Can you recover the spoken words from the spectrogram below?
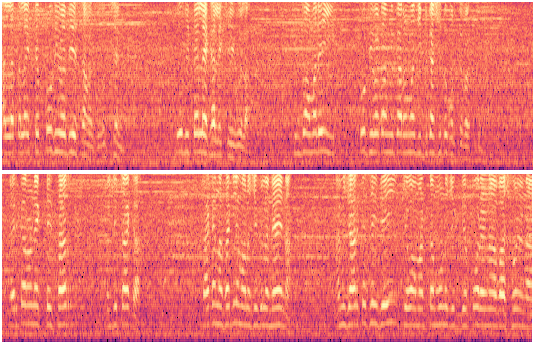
আল্লাহ তালা একটা প্রতিভা দিয়েছে আমাকে, বুঝছেন? কবিতা, লেখালেখি এগুলা। কিন্তু আমার এই প্রতিভাটা আমি কারোর মাঝে বিকাশিত করতে পারছি না। এর কারণ একটাই, স্যার, ওই যে টাকা। টাকা না থাকলে মানুষ এগুলো নেয় না। আমি যার কাছেই দেই, কেউ আমারটা মনোযোগ দিয়ে পড়ে না বা শোনে না।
